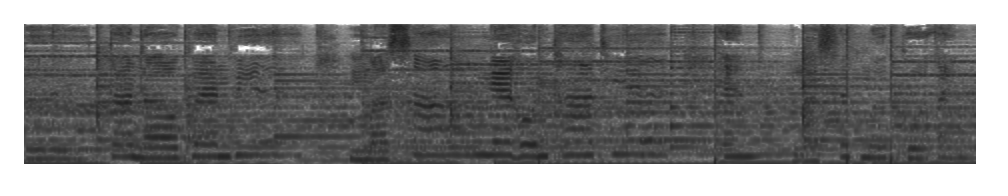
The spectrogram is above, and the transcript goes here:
ơi, ta nào quen biết mà sao nghe hồn tha thiết? Em là giấc mơ của anh,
